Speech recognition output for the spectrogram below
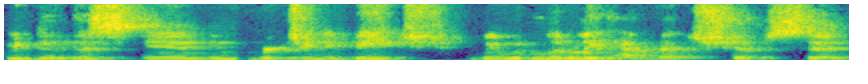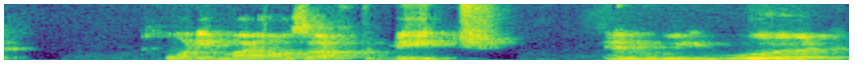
We did this in Virginia Beach. We would literally have that ship sit 20 miles off the beach, and we would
